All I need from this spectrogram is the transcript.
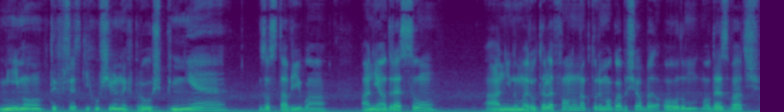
mimo tych wszystkich usilnych próśb, nie zostawiła ani adresu, ani numeru telefonu, na który mogłaby się odezwać,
